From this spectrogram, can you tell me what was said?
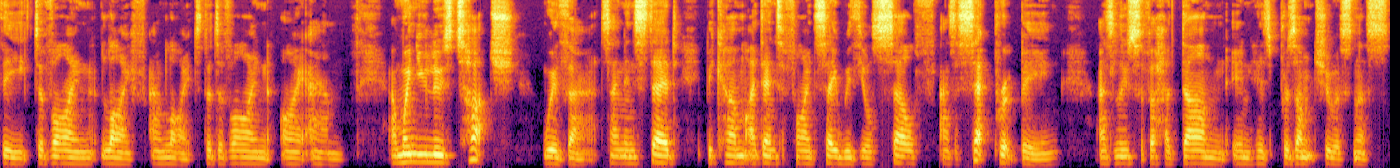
the divine life and light, the divine I am. And when you lose touch with that and instead become identified, say, with yourself as a separate being, as Lucifer had done in his presumptuousness.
